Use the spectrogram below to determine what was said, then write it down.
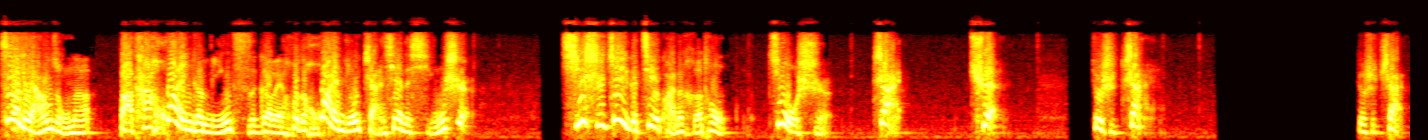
这两种呢，把它换一个名词，各位或者换一种展现的形式，其实这个借款的合同。就是债券，就是债，就是债。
